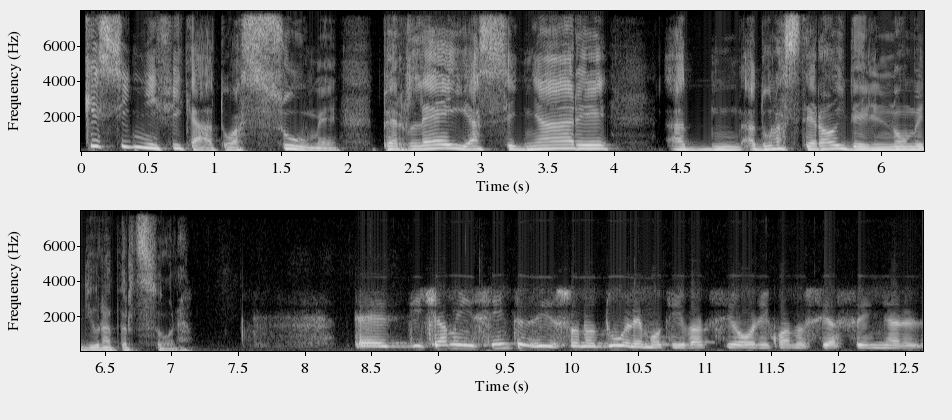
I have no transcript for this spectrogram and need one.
che significato assume per lei assegnare ad, ad un asteroide il nome di una persona? Eh, diciamo in sintesi sono due le motivazioni quando si assegna il,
